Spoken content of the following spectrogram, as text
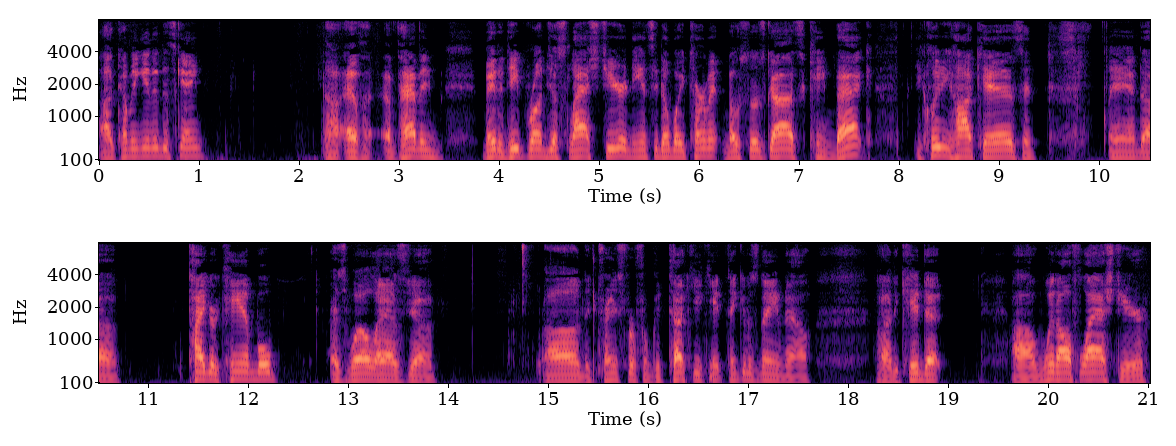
uh, coming into this game uh, of, of having made a deep run just last year in the NCAA tournament. Most of those guys came back, including Jaquez and and uh, Tiger Campbell, as well as uh, uh, the transfer from Kentucky. I can't think of his name now. Uh, the kid that uh, went off last year.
